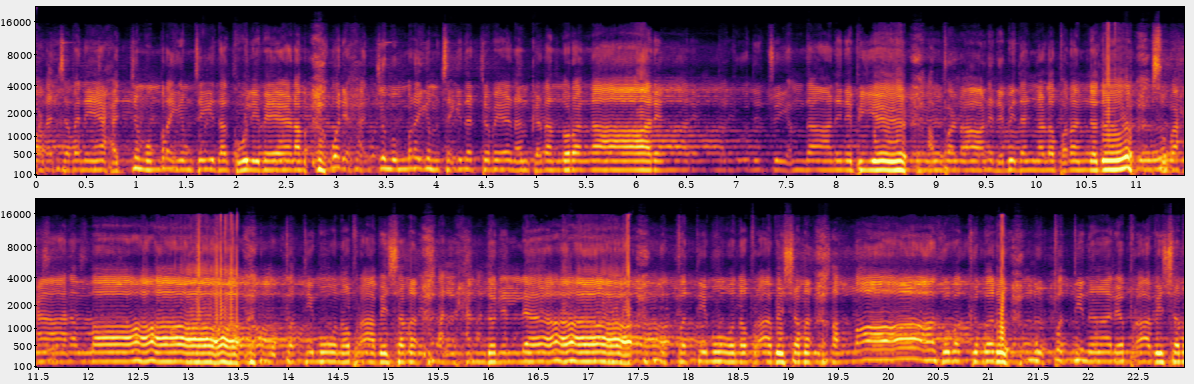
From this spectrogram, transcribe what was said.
പടച്ചവനെ ഹജ്ജ് മുംറയും ചെയ്ത കൂലി വേണം. ഒരു ഹജ്ജ് മുംറയും ചെയ്തിട്ട് വേണം കിടന്നുറങ്ങാൻ. ചോദിച്ചു എന്താണ് നബിയെ അപ്പോഴാണ് നബിതങ്ങൾ പറഞ്ഞത് സുബഹാനല്ലാ. മുപ്പത്തിമൂന്ന് പ്രാവശ്യം അൽഹംദുലില്ലാ. മുപ്പത്തിമൂന്ന് പ്രാവശ്യം അല്ലാഹു അക്ബർ. മുപ്പത്തിനാല് പ്രാവശ്യം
